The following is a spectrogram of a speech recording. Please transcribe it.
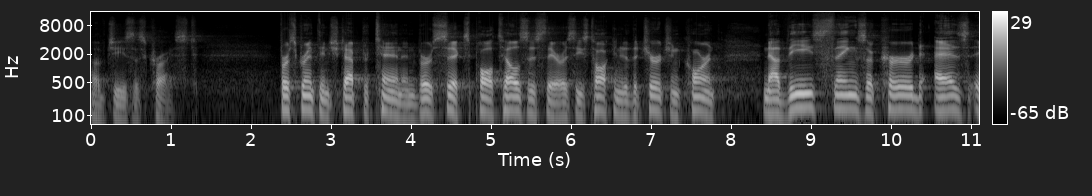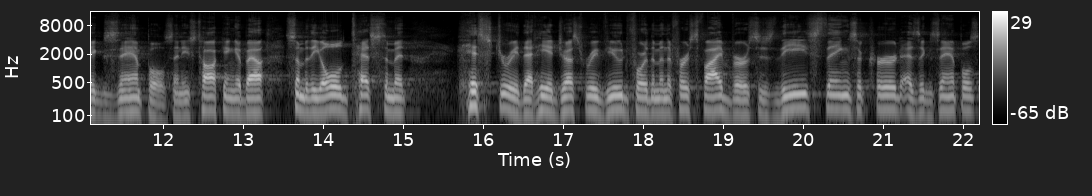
of Jesus Christ. 1 Corinthians chapter 10 and verse 6, Paul tells us there as he's talking to the church in Corinth, now these things occurred as examples. And he's talking about some of the Old Testament history that he had just reviewed for them in the first five verses. These things occurred as examples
